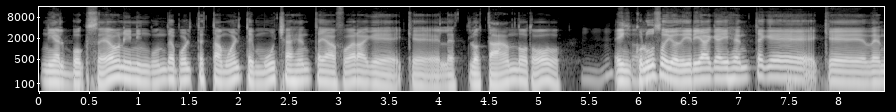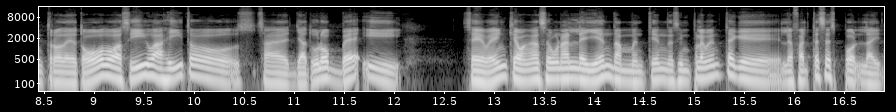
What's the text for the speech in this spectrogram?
ni el boxeo ni ningún deporte está muerto. Hay mucha gente allá afuera que, que le, lo está dando todo. E incluso yo diría que hay gente que, que dentro de todo, así bajito, o sea, ya tú los ves y se ven que van a ser unas leyendas, ¿me entiendes? Simplemente que le falta ese spotlight,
